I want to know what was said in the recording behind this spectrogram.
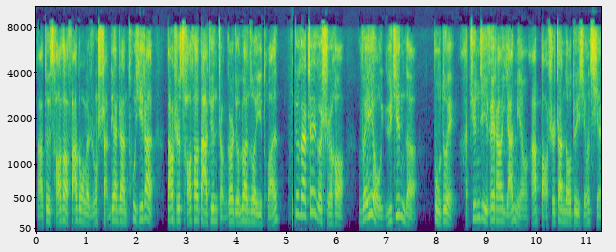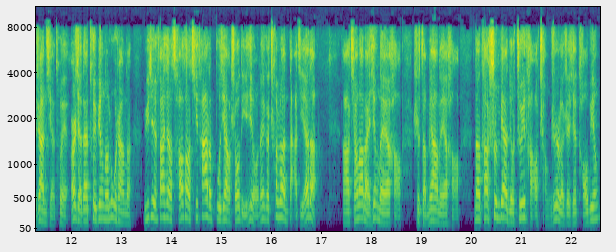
啊，对曹操发动了这种闪电战、突袭战。当时曹操大军整个就乱作一团。就在这个时候，唯有于禁的部队啊，军纪非常严明啊，保持战斗队形，且战且退。而且在退兵的路上呢，于禁发现曹操其他的部将手底下有那个趁乱打劫的。啊，抢老百姓的也好，是怎么样的也好，那他顺便就追讨、惩治了这些逃兵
